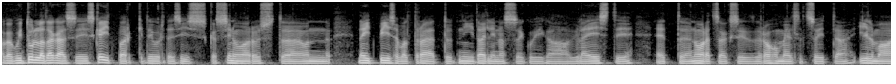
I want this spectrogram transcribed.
aga kui tulla tagasi skateparkide juurde, siis kas sinu arust äh, on neid piisavalt rajatud nii Tallinnasse kui ka üle Eesti, et äh, noored saaksid rahumeelselt sõita, ilma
